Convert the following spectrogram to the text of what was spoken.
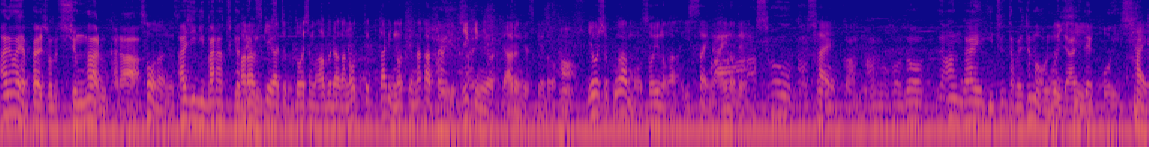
あれはやっぱりその旬があるからそうなんです。味にばらつきがば出るんですらつきがちょっとどうしても油が乗ってったり乗ってなかったり時期によってあるんですけど、は養殖はもうそういうのが一切ないので。そうかそうか、はい。なるほど。で案外いつ食べても同じ味で美味しいと。はい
